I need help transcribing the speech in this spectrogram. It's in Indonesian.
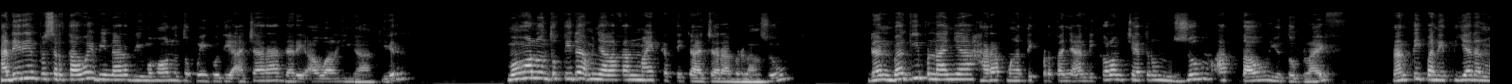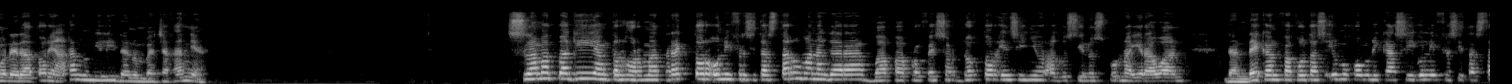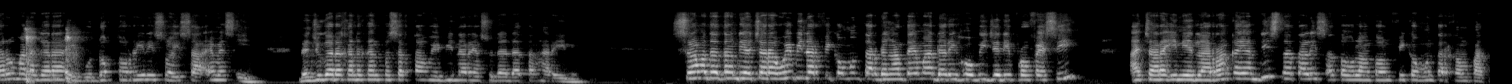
Hadirin peserta webinar dimohon untuk mengikuti acara dari awal hingga akhir. Mohon untuk tidak menyalakan mic ketika acara berlangsung. Dan bagi penanya harap mengetik pertanyaan di kolom chatroom Zoom atau YouTube Live. Nanti panitia dan moderator yang akan memilih dan membacakannya. Selamat pagi yang terhormat Rektor Universitas Tarumanagara, Bapak Profesor Dr. Insinyur Agustinus Purna Irawan, dan Dekan Fakultas Ilmu Komunikasi Universitas Tarumanagara, Ibu Dr. Riri Sloisa, MSI, dan juga rekan-rekan peserta webinar yang sudah datang hari ini. Selamat datang di acara webinar Vikomuntar dengan tema dari hobi jadi profesi. Acara ini adalah rangkaian Disnatalis atau ulang tahun Vikomuntar ke-14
